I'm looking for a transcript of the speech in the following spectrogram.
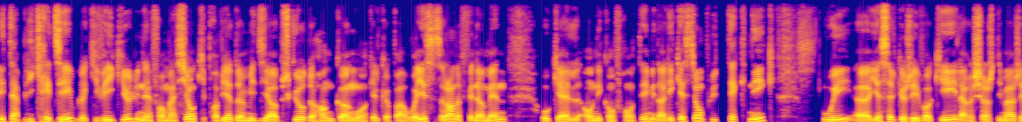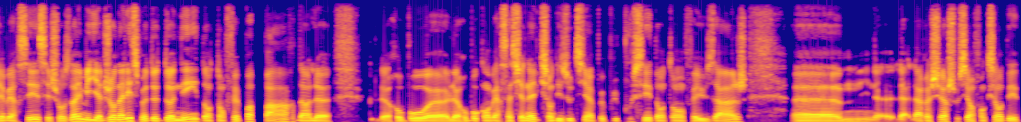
établis, crédibles, qui véhiculent une information qui provient d'un média obscur de Hong Kong ou en quelque part. Vous voyez, c'est ce genre de phénomène auquel on est confronté. Mais dans les questions plus techniques, oui, il y a celle que j'ai évoquée, la recherche d'images inversées, ces choses-là, mais il y a le journalisme de données dont on fait pas part dans le, le robot, euh, le robot conversationnel, qui sont des outils un peu plus poussés dont on fait usage. Euh, la, recherche aussi en fonction des,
